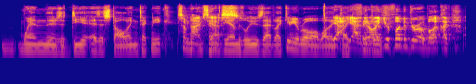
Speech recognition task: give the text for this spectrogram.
when there's a D as a stalling technique. sometimes. Some yes. DMs will use that, like, give me a roll while they yeah, like yeah. think They're like you're flipping through a book, like uh,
